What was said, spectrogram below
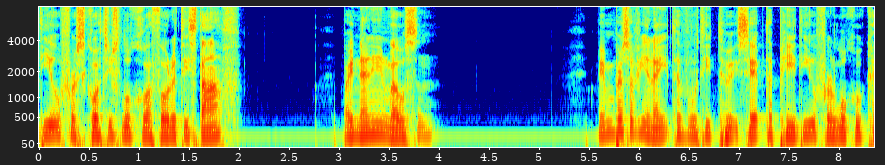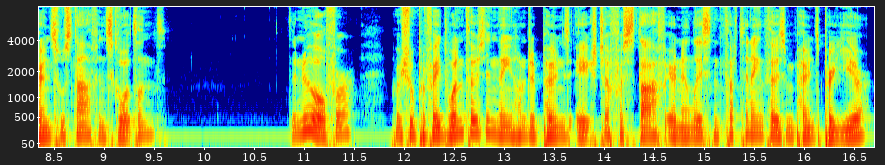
deal for Scottish local authority staff. By Ninian Wilson. Members of Unite have voted to accept a pay deal for local council staff in Scotland. The new offer which will provide £1,900 extra for staff earning less than £39,000 per year,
